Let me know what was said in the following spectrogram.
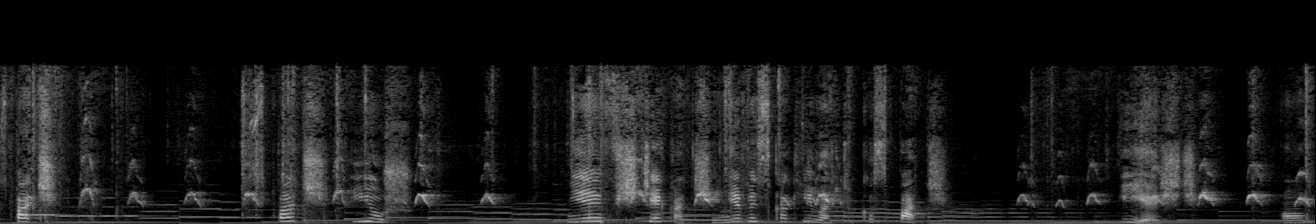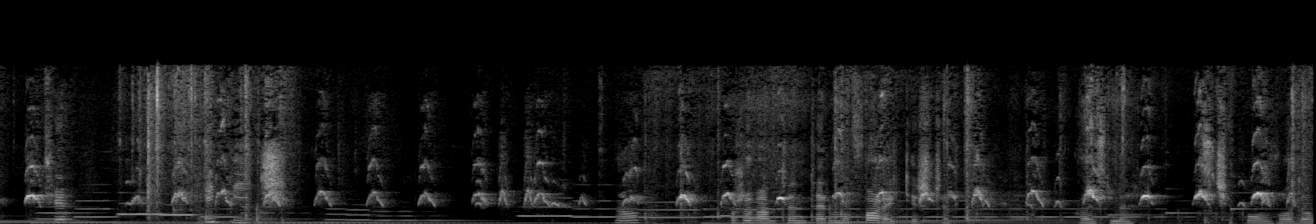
Spać. Spać i już. Nie wściekać się, nie wyskakiwać, tylko spać. I jeść. O, gdzie? I pić. No, może wam ten termoforek jeszcze wezmę z ciepłą wodą.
